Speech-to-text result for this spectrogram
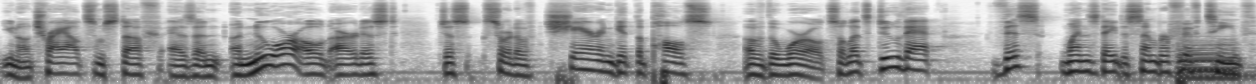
you know try out some stuff as a, a new or old artist. Just sort of share and get the pulse of the world. So let's do that this Wednesday, December 15th,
